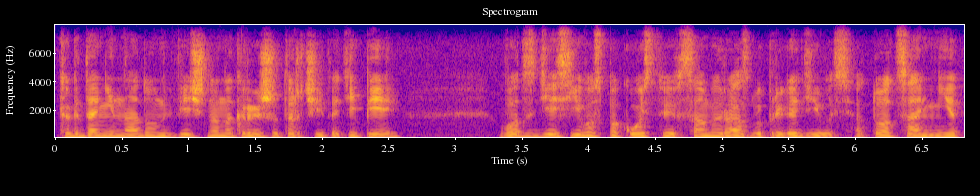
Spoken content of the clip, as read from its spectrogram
«Когда не надо, он вечно на крыше торчит, а теперь...» Вот здесь его спокойствие в самый раз бы пригодилось, а то отца нет,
